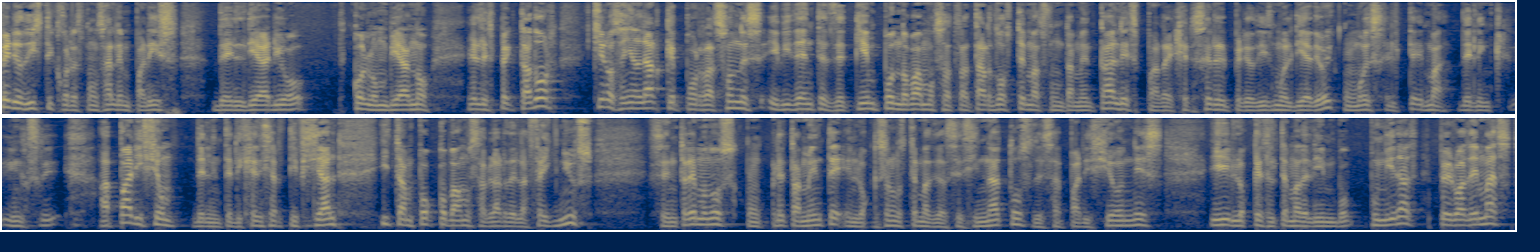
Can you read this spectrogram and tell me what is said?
periodista y corresponsal en París del diario colombiano El Espectador. Quiero señalar que por razones evidentes de tiempo no vamos a tratar dos temas fundamentales para ejercer el periodismo el día de hoy, como es el tema de la aparición de la inteligencia artificial y tampoco vamos a hablar de la fake news. Centrémonos concretamente en lo que son los temas de asesinatos, desapariciones y lo que es el tema de la impunidad. Pero además,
